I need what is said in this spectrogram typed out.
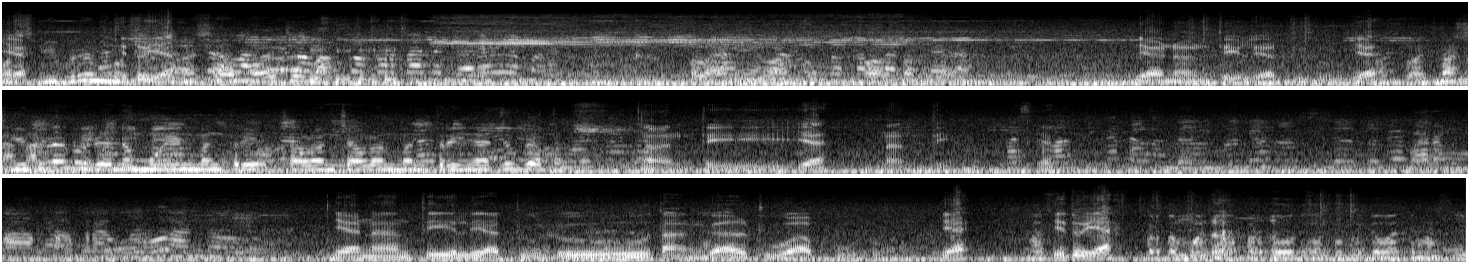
ya. Gibran Itu ya. Siapa aja mas? Kertanegara ya Mas? Setelah ini langsung. Ya nanti lihat dulu ya. Mas Gibran udah nemuin menteri calon-calon menterinya juga mas. Nanti ya, nanti. Mas Ya. pelantikan akan dari mana nanti datangnya? Bareng Pak Prabowo atau? Ya nanti lihat dulu tanggal 20 ya. Itu ya. Pertemuan Pak Prabowo dengan Bu Megawati masih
